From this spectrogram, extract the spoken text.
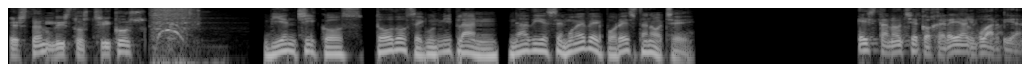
¿Están listos chicos? Bien chicos, todo según mi plan, nadie se mueve por esta noche. Esta noche cogeré al guardia.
